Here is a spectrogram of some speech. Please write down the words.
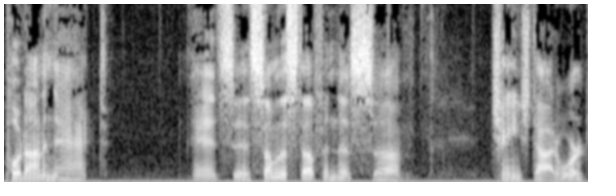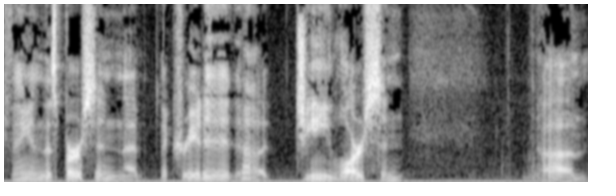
put on an act. And uh, some of the stuff in this uh, change.org thing, and this person that, that created it, uh, Jeannie Larson, um,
